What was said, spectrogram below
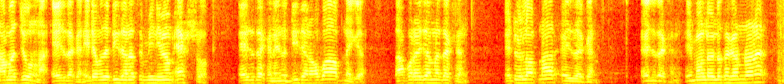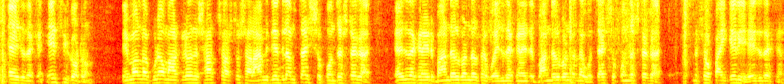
নামাজি ওলনা এই যে দেখেন এটার মধ্যে ডিজাইন আছে মিনিমাম একশো এই যে দেখেন এই যে ডিজাইন অভাব নেই তারপরে এই যে আপনার দেখেন এটা হলো আপনার এই যে দেখেন এই যে দেখেন এই মালটা হলো থাকে আপনার এই যে দেখেন এসি কটন এই মালটা পুরো মার্কেট হচ্ছে সাতশো আটশো সার আমি দিয়ে দিলাম চারশো পঞ্চাশ টাকায় এই যে দেখেন এটা বান্ডেল বান্ডেল থাকব এই যে দেখেন এই যে বান্ডেল বান্ডেল থাকব চারশো পঞ্চাশ টাকায় মানে সব পাইকারি এই যে দেখেন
